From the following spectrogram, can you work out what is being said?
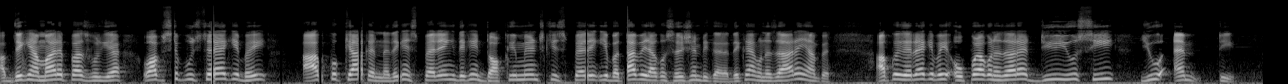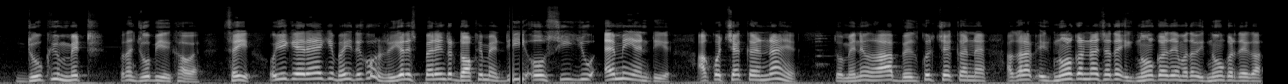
अब देखिए, हमारे पास खुल गया। वो आपसे पूछता है कि भाई, आपको क्या करना है? देखें स्पेलिंग देखें डॉक्यूमेंट्स की स्पेलिंग ये बता भी रहा आपको सजेशन भी कर रहा है। देखें, आपको नज़र आ रहा है यहाँ पे। आपको कह रहा है कि भाई, ऊपर आपको नज़र आ रहा है D U C U M T document, पता जो भी लिखा हुआ है। सही? और ये कह रहे हैं कि भाई देखो real spelling the document D O C U M E N T आपको चेक करना है तो मैंने कहा, आप बिल्कुल चेक करना है। अगर आप इग्नोर करना चाहते हैं इग्नोर कर दे मतलब इग्नोर कर देगा।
